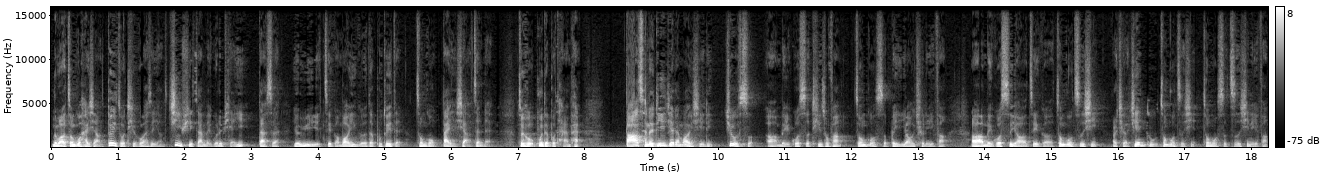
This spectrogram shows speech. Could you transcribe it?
那么中国还想对着提高关税一样继续占美国的便宜，但是由于这个贸易额的不对等，中共败下阵来，最后不得不谈判。达成的第一阶段贸易协定就是啊，美国是提出方，中共是被要求的一方啊，美国是要这个中共执行，而且要监督中共执行，中共是执行的一方，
